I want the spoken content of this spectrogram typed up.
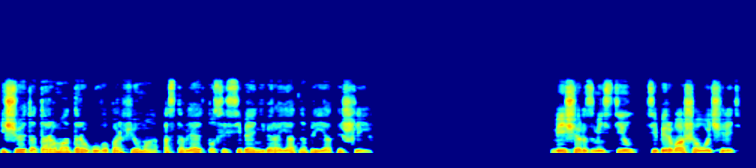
Еще этот аромат дорогого парфюма оставляет после себя невероятно приятный шлейф. Вещи разместил, теперь ваша очередь.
